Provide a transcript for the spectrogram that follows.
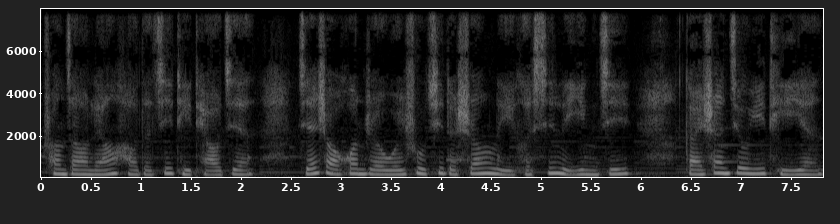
创造良好的机体条件，减少患者为术期的生理和心理应激，改善就医体验，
